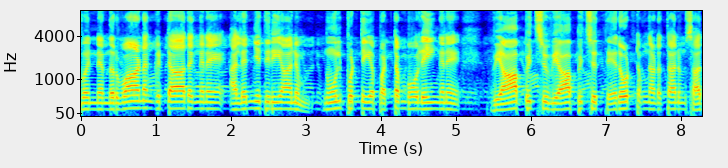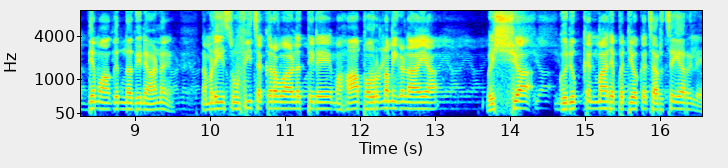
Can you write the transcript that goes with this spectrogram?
പിന്നെ നിർവാണം കിട്ടാതെ ഇങ്ങനെ അലഞ്ഞു തിരിയാനും നൂൽപൊട്ടിയ പട്ടം പോലെ ഇങ്ങനെ വ്യാപിച്ചു വ്യാപിച്ച് തേരോട്ടം നടത്താനും സാധ്യമാകുന്നതിനാണ് നമ്മൾ ഈ സൂഫി ചക്രവാളത്തിലെ മഹാപൗർണമികളായ വിശ്വ ഗുരുക്കന്മാരെ പറ്റിയൊക്കെ ചർച്ച ചെയ്യാറില്ലേ?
